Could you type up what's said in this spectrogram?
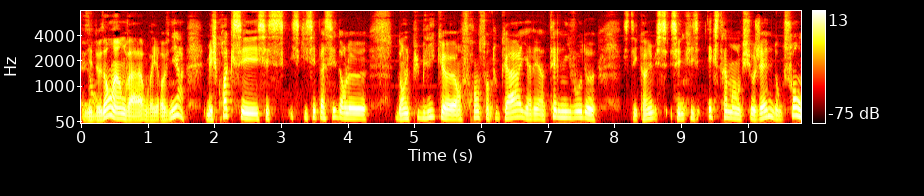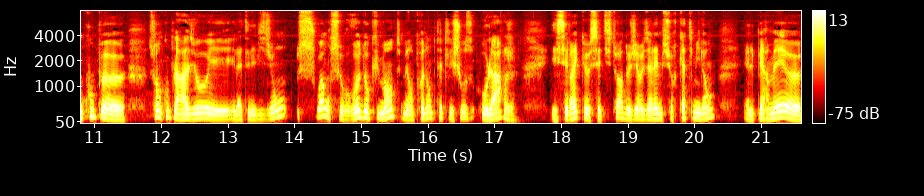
il est dedans, hein, on, va, on va y revenir. Mais je crois que c'est c'est ce qui s'est passé dans le, dans le public euh, en France, en tout cas. Il y avait un tel niveau de. C'était quand même. C'est une crise extrêmement anxiogène. Donc, soit on coupe, euh, soit on coupe la radio et, et la télévision, soit on se redocumente, mais en prenant peut-être les choses au large. Et c'est vrai que cette histoire de Jérusalem sur 4000 ans, elle permet euh,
